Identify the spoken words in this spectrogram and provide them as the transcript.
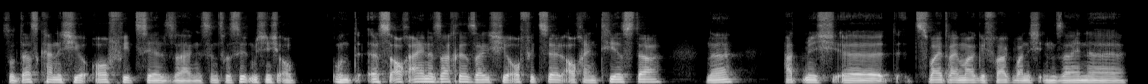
So, das kann ich hier offiziell sagen. Es interessiert mich nicht, ob, und es ist auch eine Sache, sage ich hier offiziell, auch ein Tierstar, ne, hat mich äh, zwei, dreimal gefragt, wann ich in seine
